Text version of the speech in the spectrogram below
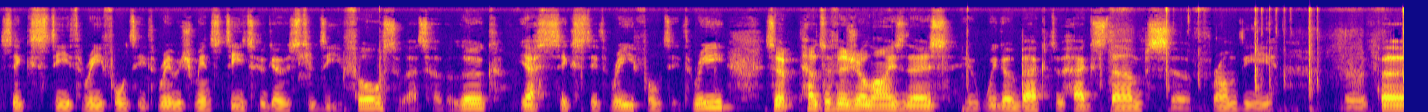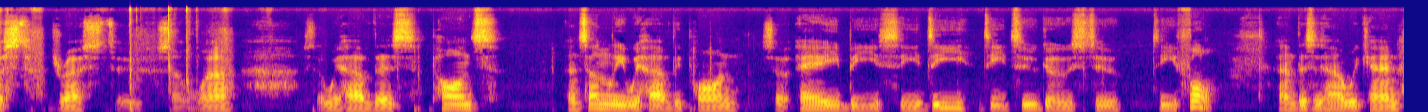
6343 which means d2 goes to d4 so let's have a look. Yes 6343 so how to visualize this we go back to hex dump so from the very first address to somewhere so we have this pawns and suddenly we have the pawn So A, B, C, D, D2 goes to D4. And this is how we can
